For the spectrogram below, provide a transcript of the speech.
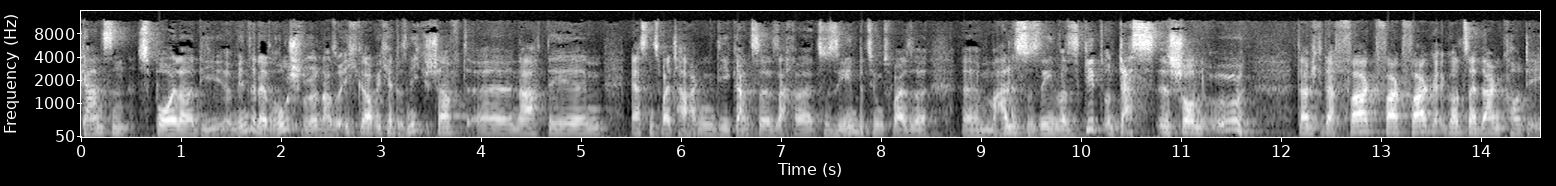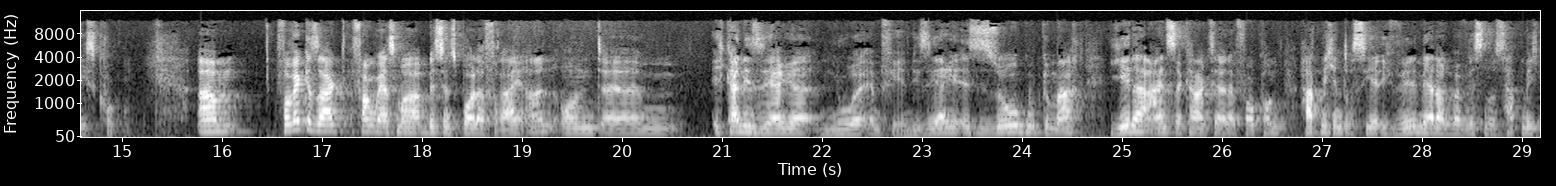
ganzen Spoiler, die im Internet rumschwören. Also ich glaube, ich hätte es nicht geschafft, äh, nach den ersten zwei Tagen die ganze Sache zu sehen, beziehungsweise ähm, alles zu sehen, was es gibt. Und das ist schon... Uh, da habe ich gedacht, fuck, fuck, fuck, Gott sei Dank konnte ich es gucken. Ähm, vorweg gesagt, fangen wir erstmal ein bisschen spoilerfrei an und ähm, ich kann die Serie nur empfehlen. Die Serie ist so gut gemacht. Jeder einzelne Charakter, der vorkommt, hat mich interessiert. Ich will mehr darüber wissen. Es hat mich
